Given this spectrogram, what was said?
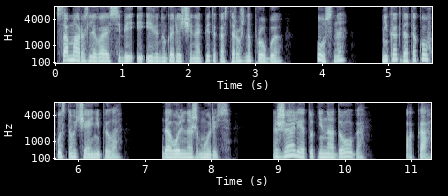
Сама разливаю себе и Ивину горячий напиток, осторожно пробую. Вкусно. Никогда такого вкусного чая не пила. Довольно жмурюсь. Жаль, я тут ненадолго. Пока.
